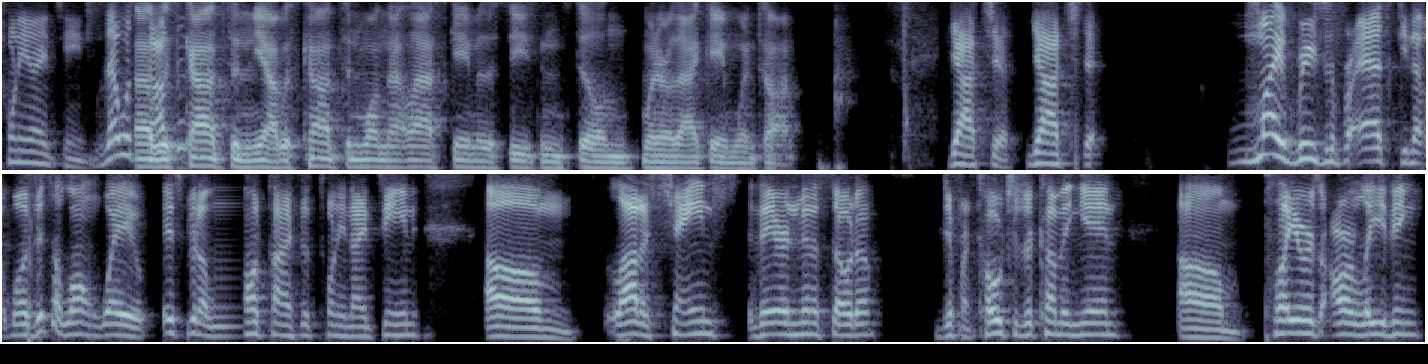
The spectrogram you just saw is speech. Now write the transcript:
2019. Was that Wisconsin? Uh, Wisconsin. Yeah, Wisconsin won that last game of the season. Still, and whenever that game went on. Gotcha. Gotcha. My reason for asking that was it's a long way. It's been a long time since 2019. Um, a lot has changed there in Minnesota. Different coaches are coming in. Um, players are leaving.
